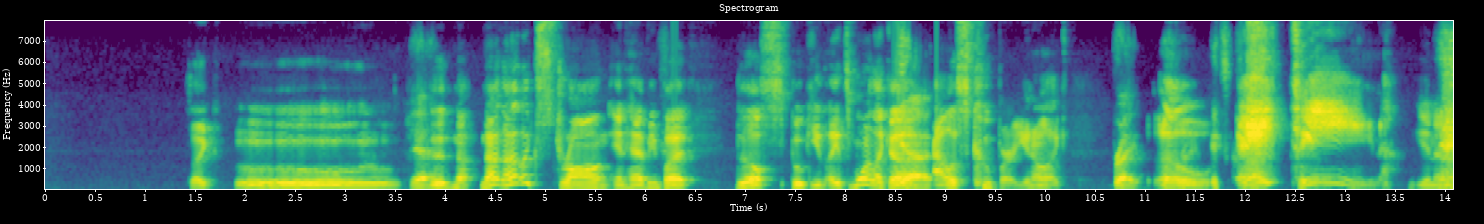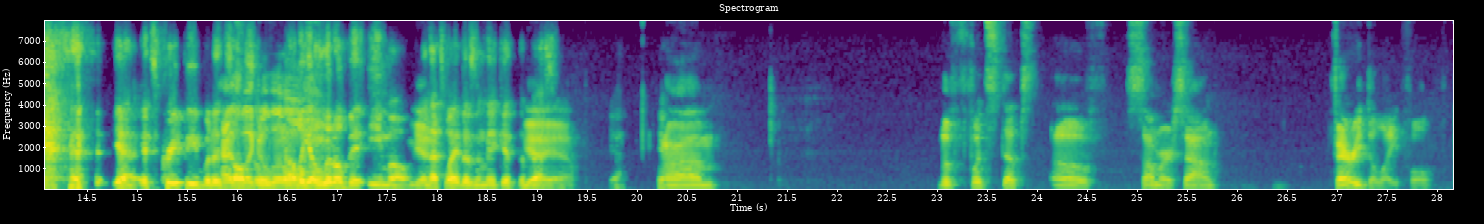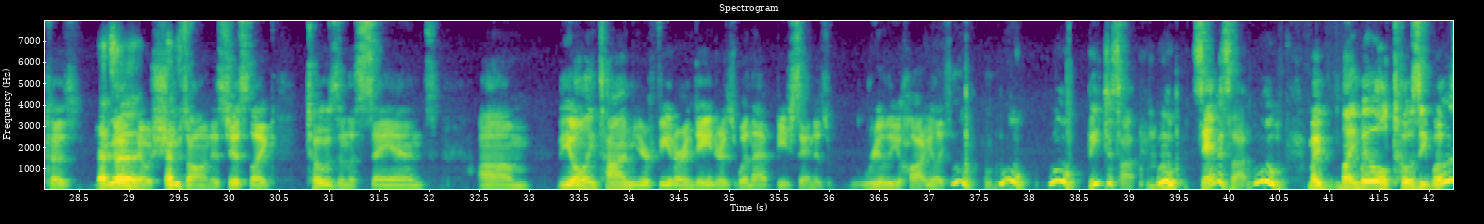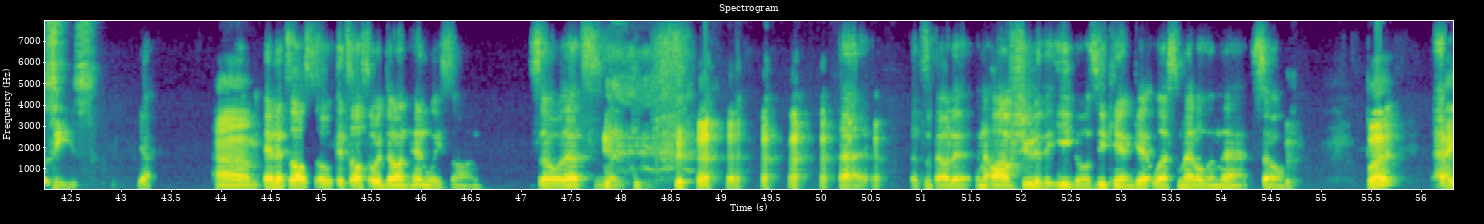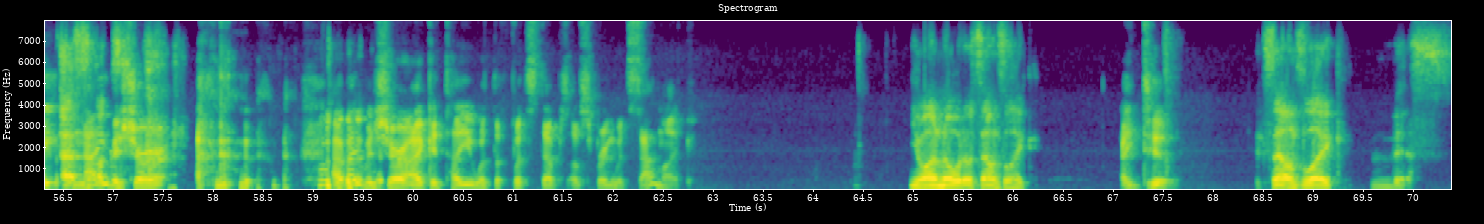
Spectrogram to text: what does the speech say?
It's like ooh, Yeah. Not not not like strong and heavy, but a little spooky. Like, It's more like a Yeah. Alice Cooper, you know, like Right. oh, It's- eighteen, you know. yeah, it's creepy, but it's Has, also like, a little- probably a little bit emo, Yeah. and that's why it doesn't make it the yeah, best. yeah, Yeah, Yeah. Um, the footsteps of summer sound very delightful because you have a- no shoes on. It's just like toes in the sand. Um, the only time your feet are in danger is when that beach sand is really hot. You're like, ooh, beach is hot. Mhm. Ooh, sand is hot. Ooh, my my little toesy woesies. Yeah. Um, and it's also it's also a Don Henley song, so that's like that. That's about it. An offshoot of the Eagles. You can't get less metal than that. So but that, I, I'm not even sure. I'm not even sure I could tell you what the footsteps of spring would sound like. You want to know what it sounds like? I do. It sounds like this.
